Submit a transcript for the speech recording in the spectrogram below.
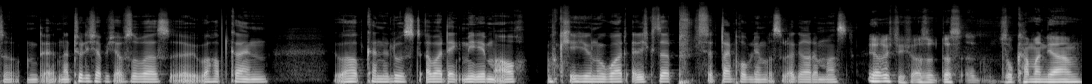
so, und äh, natürlich habe ich auf sowas äh, überhaupt keinen, überhaupt keine Lust, aber denk mir eben auch, okay, you know what, ehrlich gesagt, pff, ist ja dein Problem, was du da gerade machst. Ja, richtig. Also das, äh, so kann man ja,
